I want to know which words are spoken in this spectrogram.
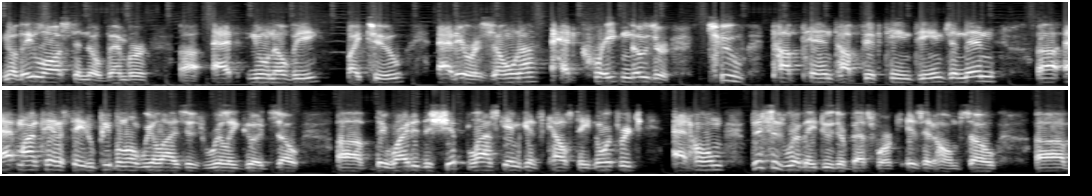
You know, they lost in November uh, at UNLV by two, at Arizona, at Creighton. Those are two top 10, top 15 teams. And then uh, at Montana State, who people don't realize is really good. So uh, they righted the ship last game against Cal State Northridge at home. This is where they do their best work, is at home. So, uh,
